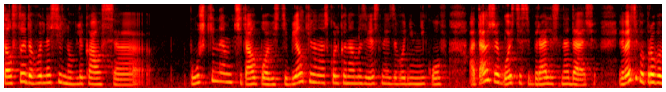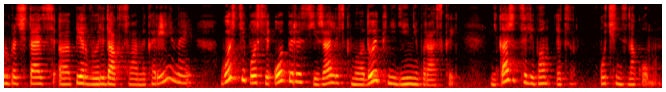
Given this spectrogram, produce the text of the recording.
Толстой довольно сильно увлекался Пушкиным, читал повести Белкина, насколько нам известно из его дневников, а также гости собирались на даче. И давайте попробуем прочитать э, первую редакцию Анны Карениной. Гости после оперы съезжались к молодой княгине Враской. Не кажется ли вам это очень знакомым.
